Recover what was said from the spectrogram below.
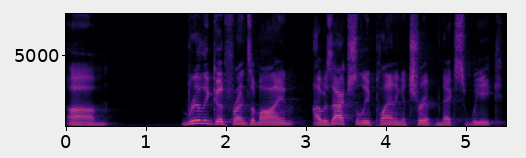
Um, really good friends of mine. I was actually planning a trip next week,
